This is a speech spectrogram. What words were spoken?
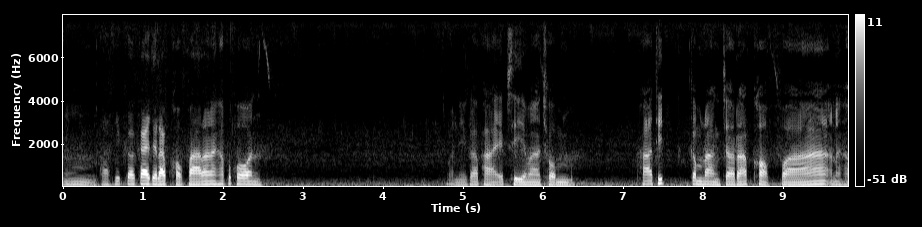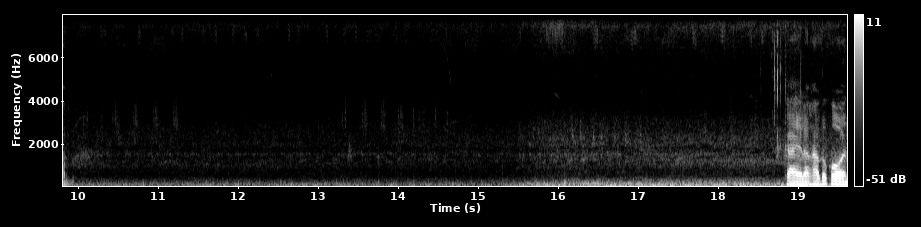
อืมพระอาทิตย์ก็ใกล้จะรับขอบฟ้าแล้วนะครับทุกคน วันนี้ก็พา FC มาชมพระอาทิตย์กำลังจะรับขอบฟ้านะครับ ใกล้แล้วครับทุกคน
